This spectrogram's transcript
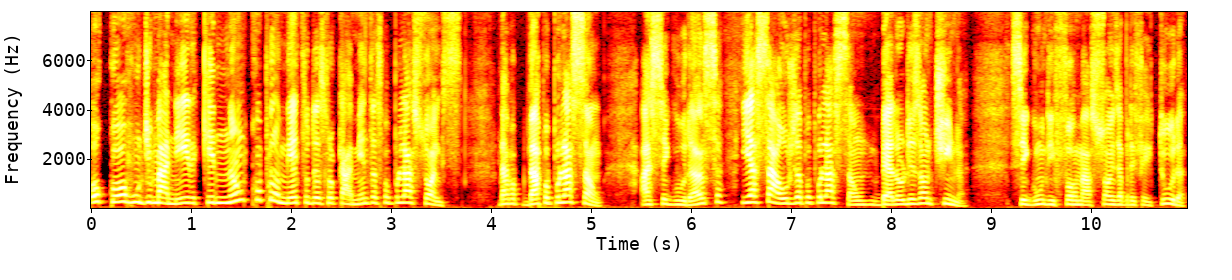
ocorram de maneira que não comprometa o deslocamento das populações, da, da população, a segurança e a saúde da população belo-horizontina. Segundo informações da prefeitura,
